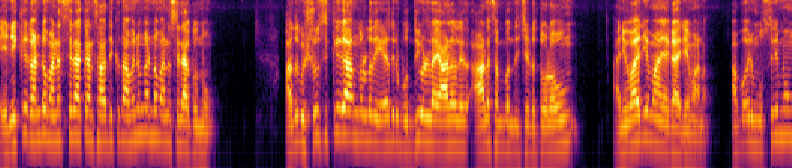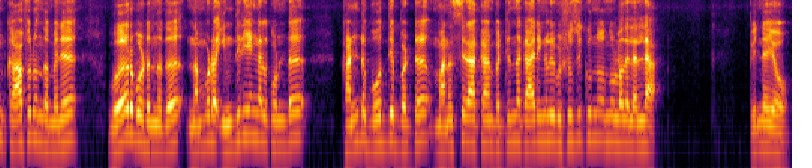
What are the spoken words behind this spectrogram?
എനിക്ക് കണ്ടു മനസ്സിലാക്കാൻ സാധിക്കുന്ന അവനും കണ്ടു മനസ്സിലാക്കുന്നു. അത് വിശ്വസിക്കുക എന്നുള്ളത് ഏതൊരു ബുദ്ധിയുള്ള ആളെ ആളെ സംബന്ധിച്ചിടത്തോളവും അനിവാര്യമായ കാര്യമാണ്. അപ്പോൾ ഒരു മുസ്ലിമും കാഫിറും തമ്മിൽ വേർപെടുന്നത് നമ്മുടെ ഇന്ദ്രിയങ്ങൾ കൊണ്ട് കണ്ട് ബോധ്യപ്പെട്ട് മനസ്സിലാക്കാൻ പറ്റുന്ന കാര്യങ്ങളിൽ വിശ്വസിക്കുന്നു എന്നുള്ളതിലല്ല. പിന്നെയോ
